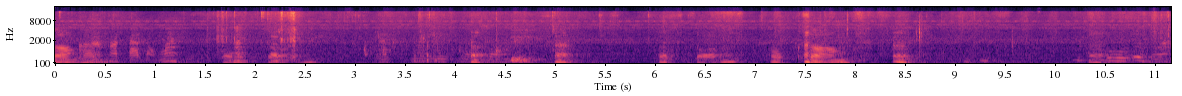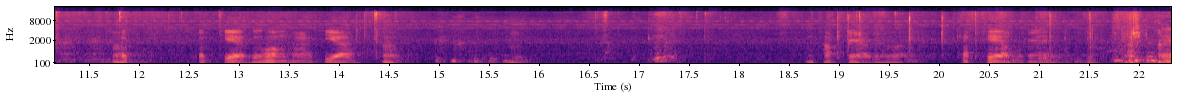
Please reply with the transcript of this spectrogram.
สองครับอะเขาตัดออกมาหกสองตัดมาอีกหกสองอะหกสองหกสอง ตู้ตู้หัวห่างห่างครับ กับแก่คือห้องหาเทียอะอืมมันขับแต่กันว่าครับแค่ขับหมดแต่เลยแค่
